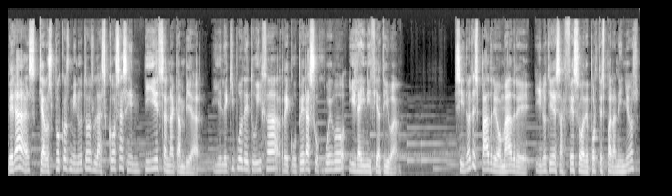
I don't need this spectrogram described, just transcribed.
Verás que a los pocos minutos las cosas empiezan a cambiar y el equipo de tu hija recupera su juego y la iniciativa. Si no eres padre o madre y no tienes acceso a deportes para niños,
